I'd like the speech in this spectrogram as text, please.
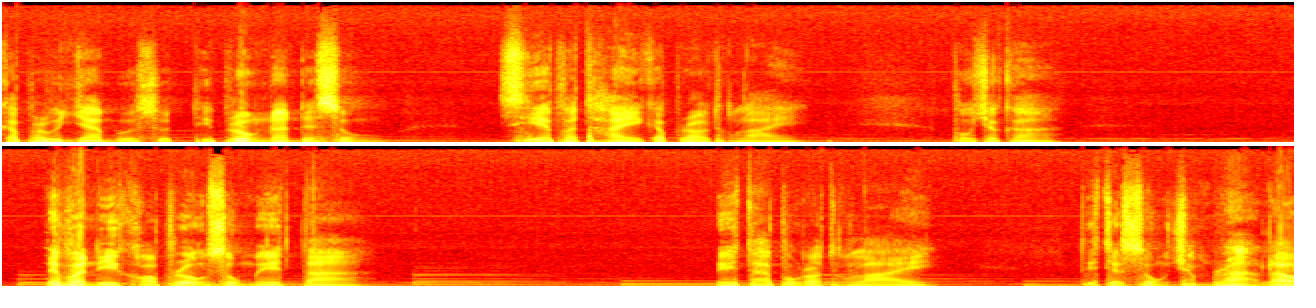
กับพระวิญญาณบริสุทธิ์ที่พระองค์นั้นได้ทรงเสียพระทัยกับเราทั้งหลาย พระเจ้าค่ะในวันนี้ขอพระองค์ทรงเมตตา เมตตาพวกเราทั้งหลาย ที่จะทรงชำระเรา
